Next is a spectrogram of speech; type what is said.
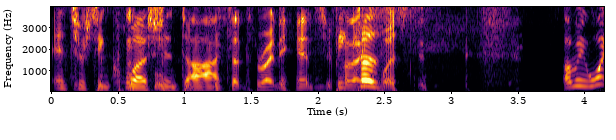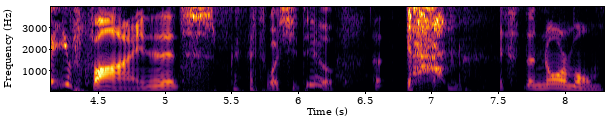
interesting question, Doc. Is that the right answer for that question? I mean, what you find, and it's That's what you do. it's the normal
